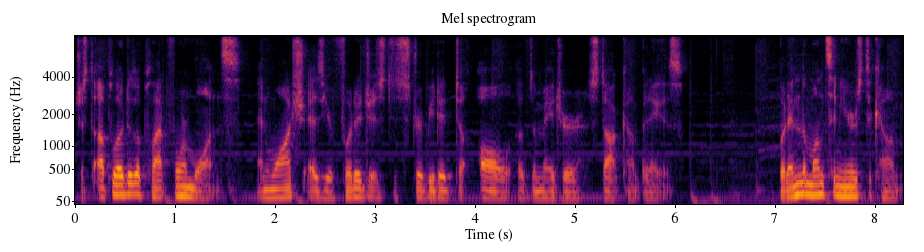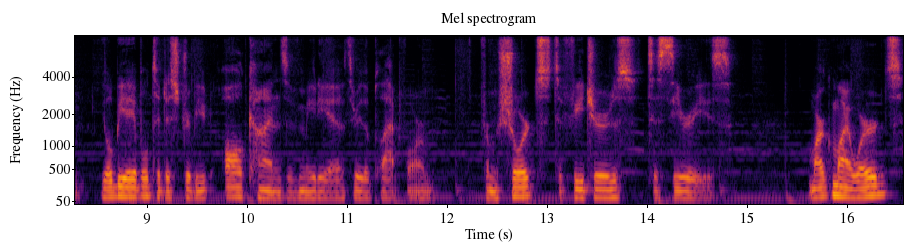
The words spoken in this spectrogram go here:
Just upload to the platform once and watch as your footage is distributed to all of the major stock companies. But in the months and years to come, you'll be able to distribute all kinds of media through the platform, from shorts to features to series. Mark my words,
